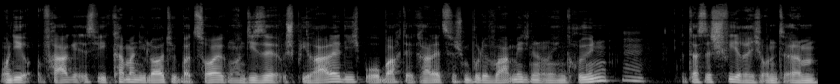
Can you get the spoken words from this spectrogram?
Und die Frage ist, wie kann man die Leute überzeugen? Und diese Spirale, die ich beobachte, gerade zwischen Boulevardmedien und den Grünen, hm. das ist schwierig. Und ähm,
